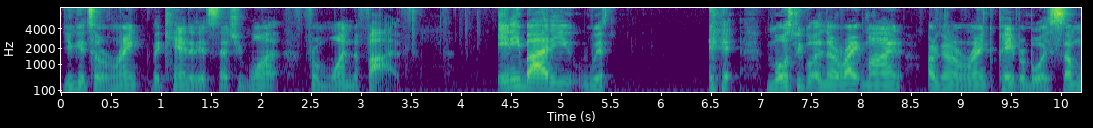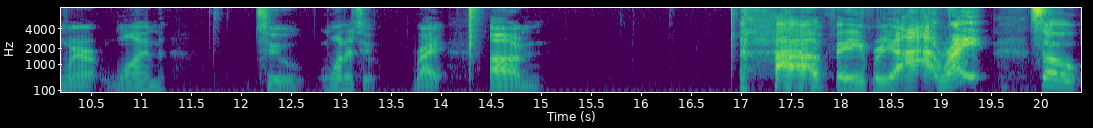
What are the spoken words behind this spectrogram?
you get to rank the candidates that you want from one to five. Anybody with most people in their right mind are gonna rank Paperboy somewhere one, two, one or two, right? Um, Paper, yeah, right. So,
